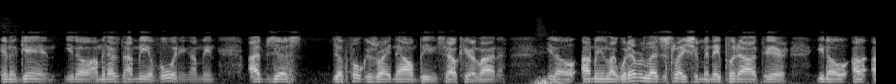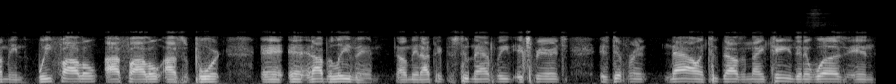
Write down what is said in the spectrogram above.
and again, you know, I mean, that's not me avoiding. I mean, I'm just the focus right now on beating South Carolina. You know, I mean, like whatever legislation man they put out there, you know, I, I mean, we follow, I follow, I support, and, and I believe in. I mean, I think the student athlete experience is different now in 2019 than it was in,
